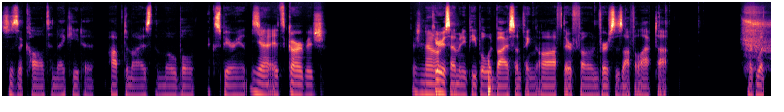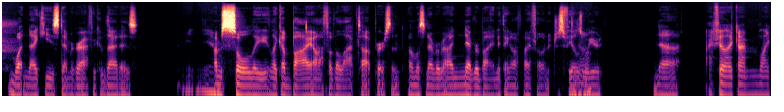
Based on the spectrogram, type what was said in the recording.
This is a call to Nike to optimize the mobile experience. Yeah, it's garbage. There's no Curious how many people would buy something off their phone versus off a laptop. Like what what Nike's demographic of that is. I mean, yeah. I'm solely like a buy off of a laptop person. I almost never I never buy anything off my phone. It just feels No? weird. Nah. I feel like I'm like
